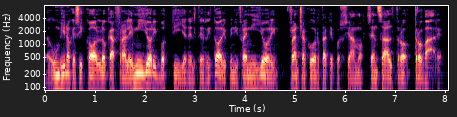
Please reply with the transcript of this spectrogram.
eh, un vino che si colloca fra le migliori bottiglie del territorio, quindi fra i migliori Franciacorta che possiamo senz'altro trovare.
